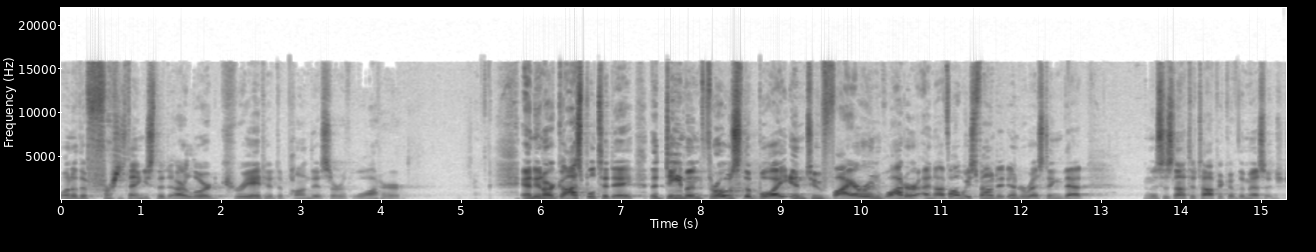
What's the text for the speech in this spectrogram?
one of the first things that our Lord created upon this earth, water. And in our gospel today, the demon throws the boy into fire and water. And I've always found it interesting that, and this is not the topic of the message,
